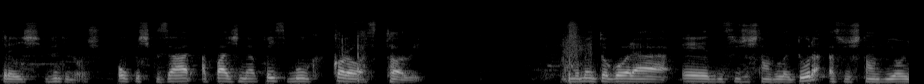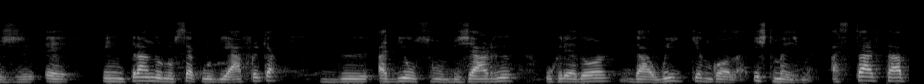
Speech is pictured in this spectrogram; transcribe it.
03 22. Ou pesquisar a página Facebook Coroa Story. O momento agora é de sugestão de leitura. A sugestão de hoje é Entrando no Século de África, de Adilson Bijarne o criador da Wiki Angola. Isto mesmo, a startup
